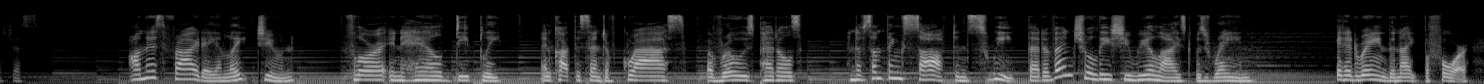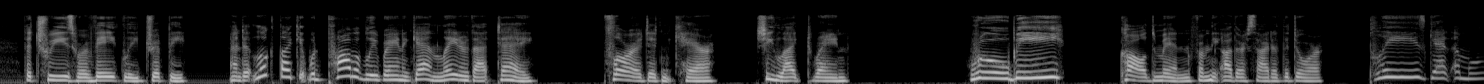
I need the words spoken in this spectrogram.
delicious. On this Friday in late June, Flora inhaled deeply and caught the scent of grass, of rose petals, and of something soft and sweet that eventually she realized was rain. It had rained the night before, the trees were vaguely drippy, and it looked like it would probably rain again later that day. Flora didn't care. She liked rain. Ruby, called Min from the other side of the door. Please get a move.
